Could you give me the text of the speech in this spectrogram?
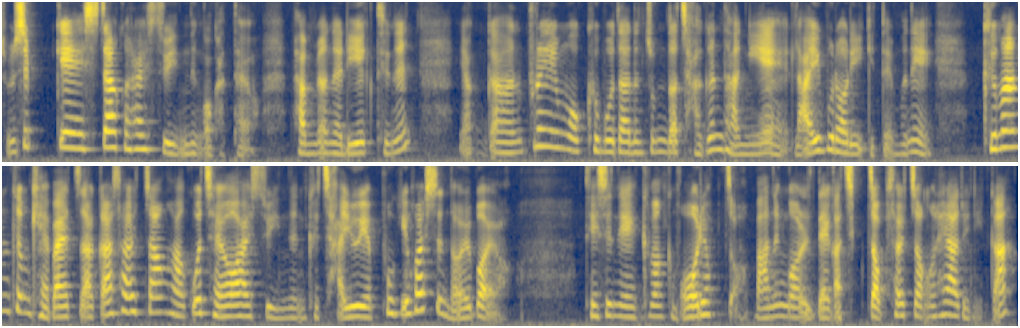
좀 쉽게 시작을 할 수 있는 것 같아요. 반면에 React는 약간 프레임워크보다는 좀 더 작은 단위의 라이브러리이기 때문에 그만큼 개발자가 설정하고 제어할 수 있는 그 자유의 폭이 훨씬 넓어요. 대신에 그만큼 어렵죠. 많은 걸 내가 직접 설정을 해야 되니까.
